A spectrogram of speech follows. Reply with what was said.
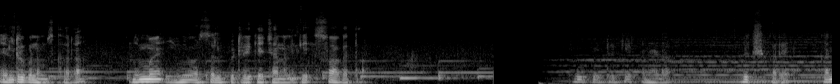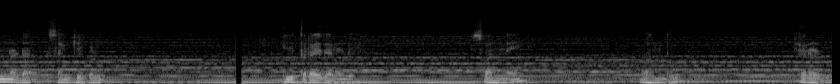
ಎಲ್ರಿಗೂ ನಮಸ್ಕಾರ. ನಿಮ್ಮ ಯೂನಿವರ್ಸಲ್ ಪತ್ರಿಕೆ ಚಾನಲ್ಗೆ ಸ್ವಾಗತ. ಯು ಪತ್ರಿಕೆ ಕನ್ನಡ. ವೀಕ್ಷಕರೇ, ಕನ್ನಡ ಸಂಖ್ಯೆಗಳು ಈ ಥರ ಇದೆ ನೋಡಿ. ಸೊನ್ನೆ, ಒಂದು, ಎರಡು,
